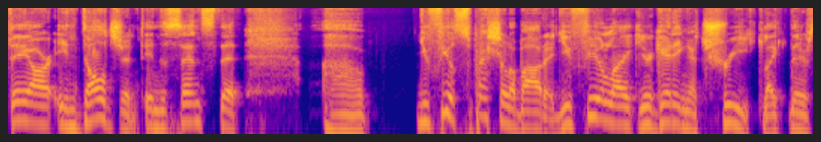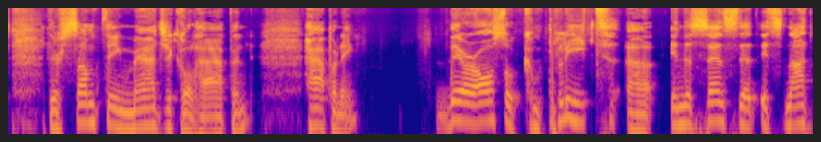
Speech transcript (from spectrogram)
They are indulgent in the sense that uh, you feel special about it. You feel like you're getting a treat, like there's there's something magical happen happening. They are also complete uh, in the sense that it's not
